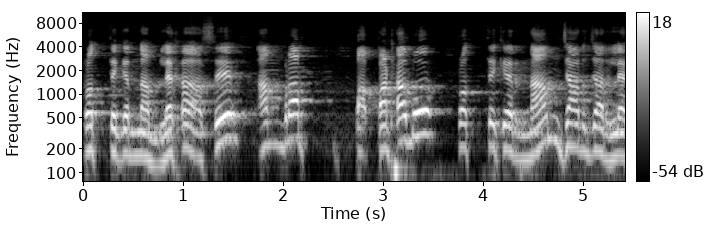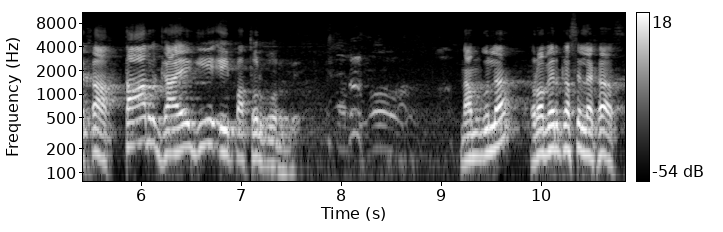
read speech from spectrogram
প্রত্যেকের নাম লেখা আছে, আমরা পাঠাবো, প্রত্যেকের নাম যার যার লেখা, তার গায়ে গিয়ে এই পাথর পড়বে। নামগুলা রবের কাছে লেখা আছে,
